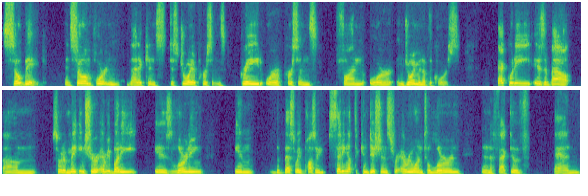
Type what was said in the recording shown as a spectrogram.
so big and so important that it can destroy a person's grade or a person's fun or enjoyment of the course. Equity is about um, sort of making sure everybody is learning in the best way possibly, setting up the conditions for everyone to learn in an effective and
